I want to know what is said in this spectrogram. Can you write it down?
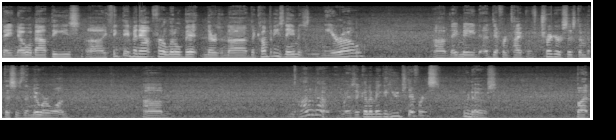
they know about these. Uh, I think they've been out for a little bit. There's an, uh, the company's name is Nero. Uh, they made a different type of trigger system, but this is the newer one. Um, I don't know. Is it going to make a huge difference? Who knows? But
